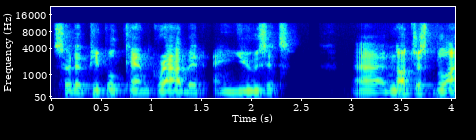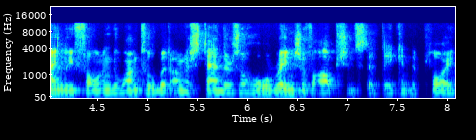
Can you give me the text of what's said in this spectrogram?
so that people can grab it and use it uh, not just blindly following the one tool, but understand there's a whole range of options that they can deploy.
